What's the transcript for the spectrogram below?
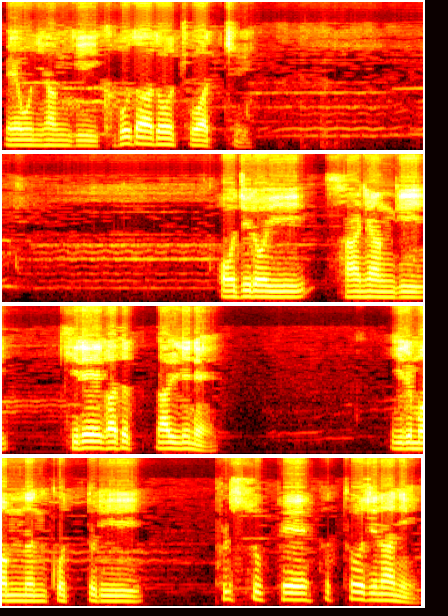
매운 향기 그보다 더 좋았지. 어지러이 산향기 길에 가득 날리네. 이름 없는 꽃들이 풀숲에 흩어지나니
